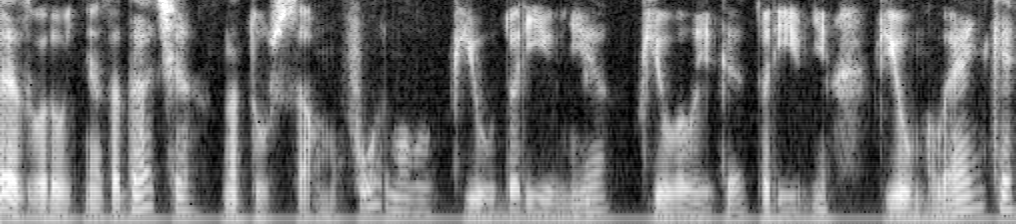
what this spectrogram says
Це зворотня задача на ту ж саму формулу Q дорівнює, Q велике дорівнює, Q маленьке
